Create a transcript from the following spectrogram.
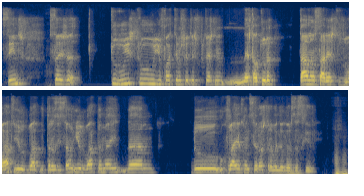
Sines. Ou seja, tudo isto e o facto de termos feito este protesto nesta altura está a lançar este debate e o debate de transição e o debate também da, do o que vai acontecer aos trabalhadores a seguir. Uhum,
